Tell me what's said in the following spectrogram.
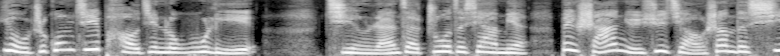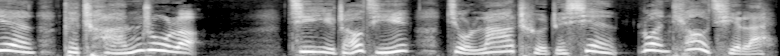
有只公鸡跑进了屋里。竟然在桌子下面被傻女婿脚上的线给缠住了，鸡一着急就拉扯着线乱跳起来。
